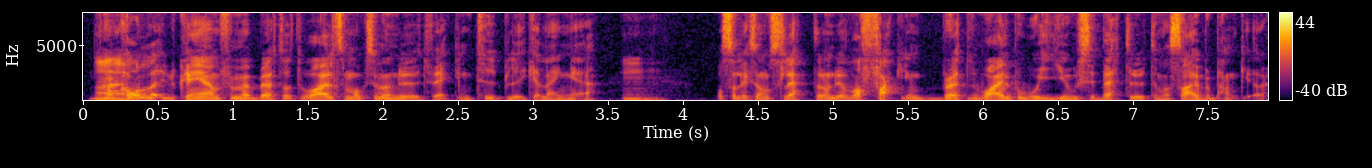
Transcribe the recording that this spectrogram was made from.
Nej. Man kollar, du kan jämföra med Breath of the Wild som också var under utveckling typ lika länge. Mm. Och så liksom släppte de det och var fucking Breath of the Wild på Wii U ser bättre ut än vad Cyberpunk gör.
